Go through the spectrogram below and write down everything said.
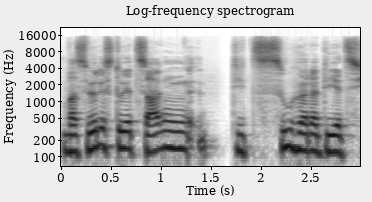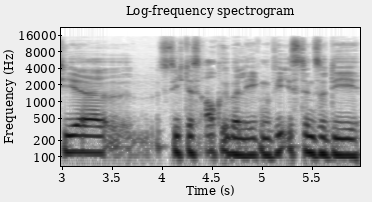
was würdest du jetzt sagen, die Zuhörer, die jetzt hier sich das auch überlegen, wie ist denn so die,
